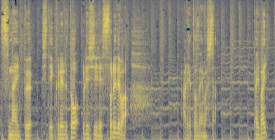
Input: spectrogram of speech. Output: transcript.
スナイプしてくれると嬉しいです。それでは、ありがとうございました。バイバイ。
